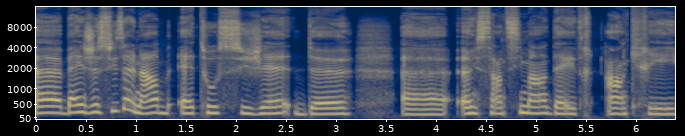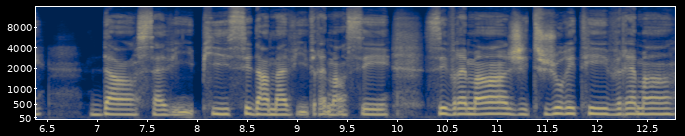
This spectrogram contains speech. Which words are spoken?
Euh, ben, je suis un arbre est au sujet de euh, un sentiment d'être ancré dans sa vie. Puis c'est dans ma vie vraiment. C'est vraiment. J'ai toujours été vraiment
